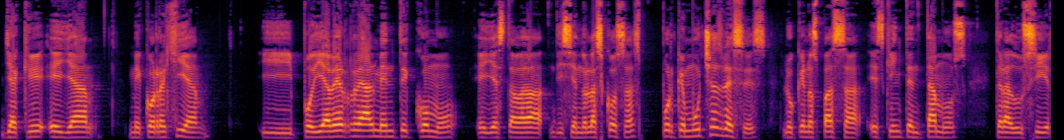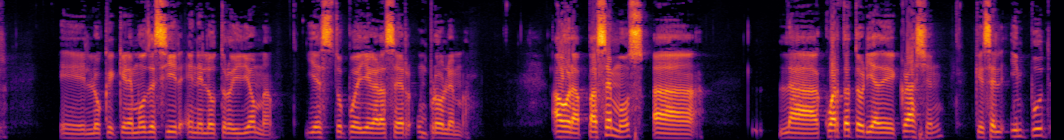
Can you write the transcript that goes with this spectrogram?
ya que ella me corregía y podía ver realmente cómo ella estaba diciendo las cosas, porque muchas veces lo que nos pasa es que intentamos traducir eh, lo que queremos decir en el otro idioma, y esto puede llegar a ser un problema. Ahora, pasemos a la cuarta teoría de Krashen, que es el input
